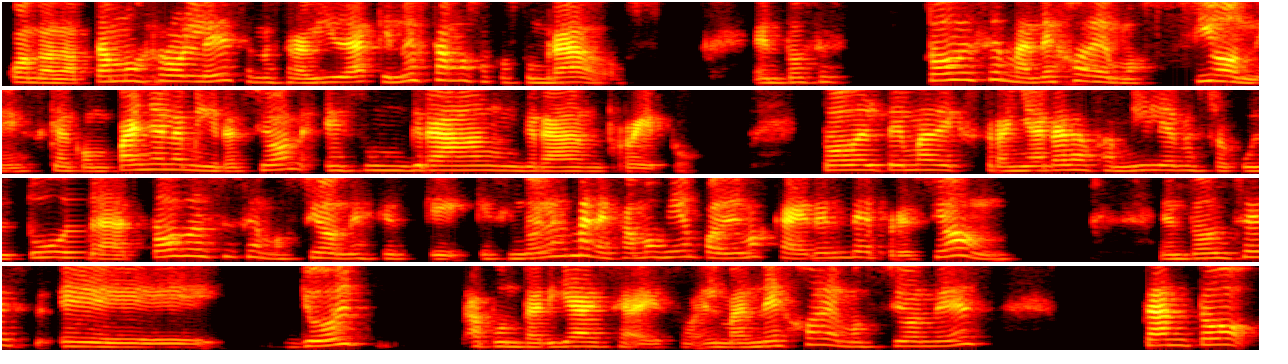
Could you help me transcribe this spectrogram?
cuando adaptamos roles en nuestra vida que no estamos acostumbrados. Entonces, todo ese manejo de emociones que acompaña la migración es un gran, gran reto. Todo el tema de extrañar a la familia, nuestra cultura, todas esas emociones que, que, si no las manejamos bien podemos caer en depresión. Entonces, eh, yo apuntaría hacia eso, el manejo de emociones, tanto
